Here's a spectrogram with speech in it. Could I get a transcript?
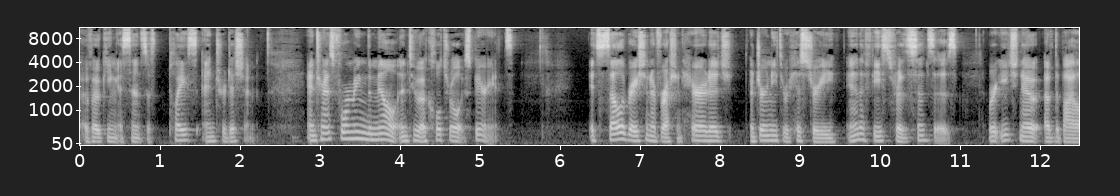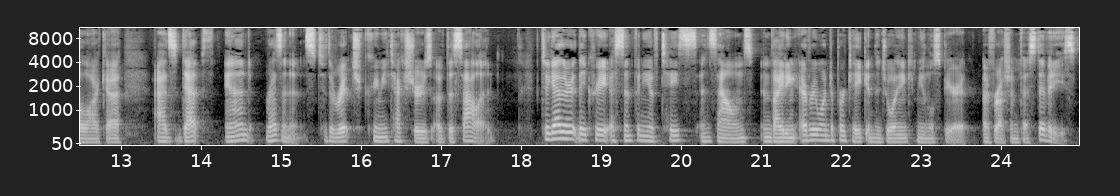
evoking a sense of place and tradition, and transforming the meal into a cultural experience. It's celebration of Russian heritage, a journey through history, and a feast for the senses, where each note of the balalaika adds depth and resonance to the rich, creamy textures of the salad. Together, they create a symphony of tastes and sounds, inviting everyone to partake in the joy and communal spirit of Russian festivities.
